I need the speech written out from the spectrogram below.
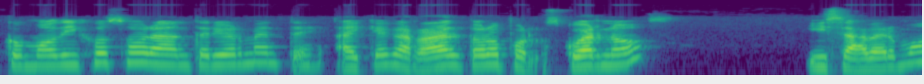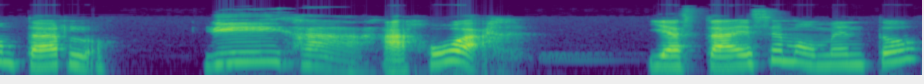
como dijo Sora anteriormente, hay que agarrar al toro por los cuernos y saber montarlo. ¡Hija! ¡Ajua! Y hasta ese momento,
